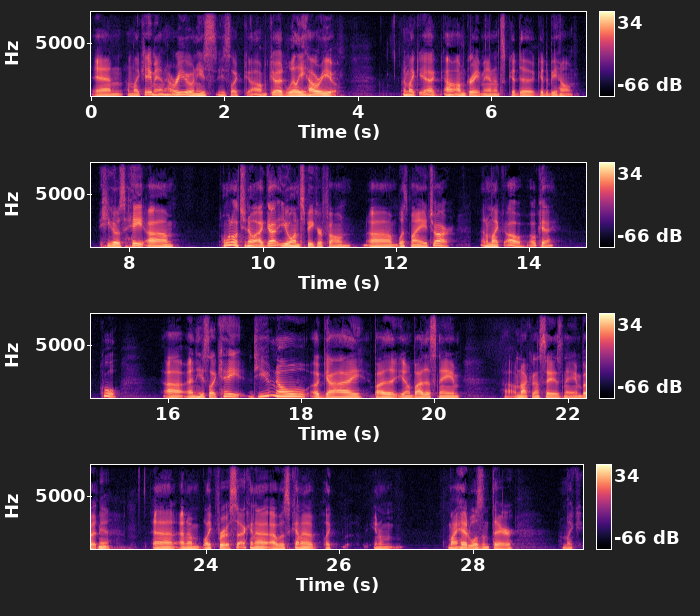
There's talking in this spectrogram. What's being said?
and I'm like, hey man, how are you? And he's he's like, oh, I'm good, Willy, how are you? I'm like, yeah, I'm great, man. It's good to good to be home. He goes, hey, um, I want to let you know I got you on speakerphone um, with my HR, and I'm like, oh, okay, cool. Uh, and he's like, hey, do you know a guy by the you know by this name? Uh, I'm not going to say his name, but Yeah. And and I'm like for a second I, I was kind of like you know my head wasn't there. I'm like,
